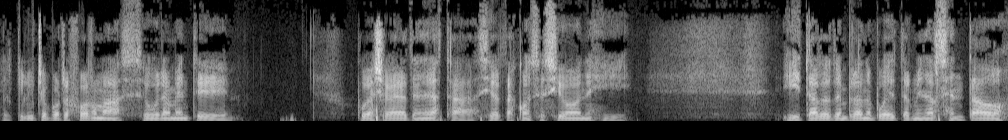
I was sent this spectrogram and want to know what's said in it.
El que lucha por reformas seguramente pueda llegar a tener hasta ciertas concesiones y, y tarde o temprano puede terminar sentado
